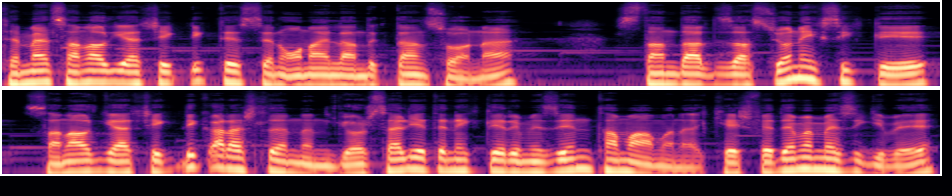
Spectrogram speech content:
Temel sanal gerçeklik testleri onaylandıktan sonra standartizasyon eksikliği, sanal gerçeklik araçlarının görsel yeteneklerimizin tamamını keşfedememesi gibi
